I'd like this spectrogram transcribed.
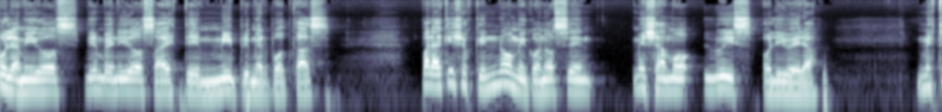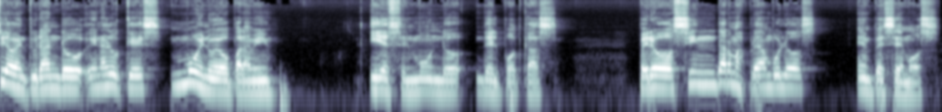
Hola amigos, bienvenidos a este mi primer podcast. Para aquellos que no me conocen, me llamo Luis Olivera. Me estoy aventurando en algo que es muy nuevo para mí y es el mundo del podcast. Pero sin dar más preámbulos, empecemos.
